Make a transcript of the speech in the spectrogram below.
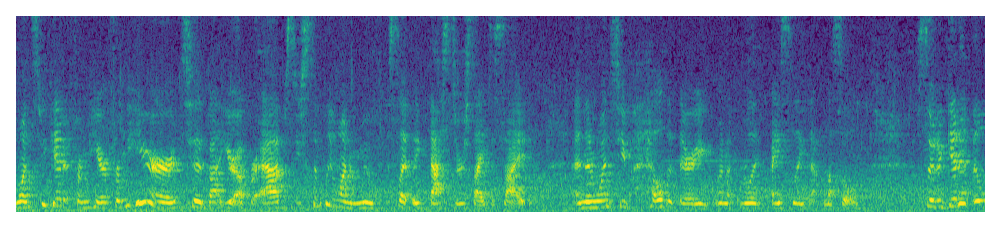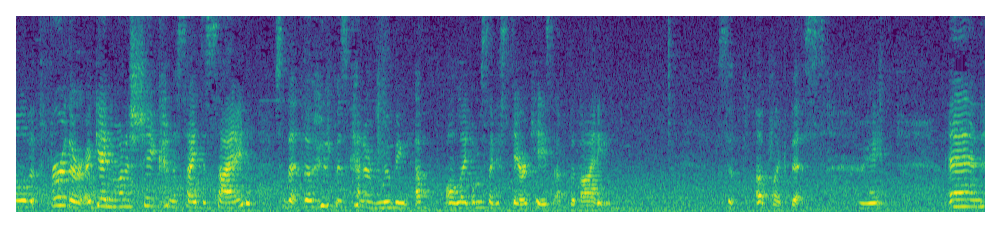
once we get it from here, from here to about your upper abs, you simply want to move slightly faster side to side. And then once you've held it there, you want to really isolate that muscle. So to get it a little bit further, again, you want to shake kind of side to side so that the hoop is kind of moving up, like almost like a staircase up the body. So up like this, right? And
